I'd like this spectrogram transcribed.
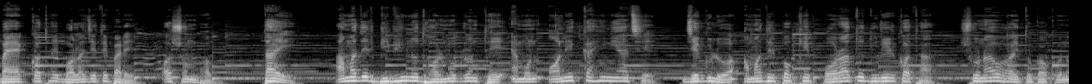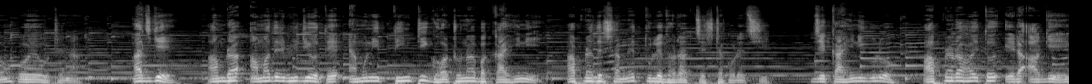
বা এক কথায় বলা যেতে পারে অসম্ভব। তাই আমাদের বিভিন্ন ধর্মগ্রন্থে এমন অনেক কাহিনী আছে যেগুলো আমাদের পক্ষে পড়া তো দূরের কথা, শোনাও হয়তো কখনো হয়ে ওঠে না। আজকে আমরা আমাদের ভিডিওতে এমনই তিনটি ঘটনা বা কাহিনী আপনাদের সামনে তুলে ধরার চেষ্টা করেছি। যে কাহিনীগুলো আপনারা হয়তো এর আগে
